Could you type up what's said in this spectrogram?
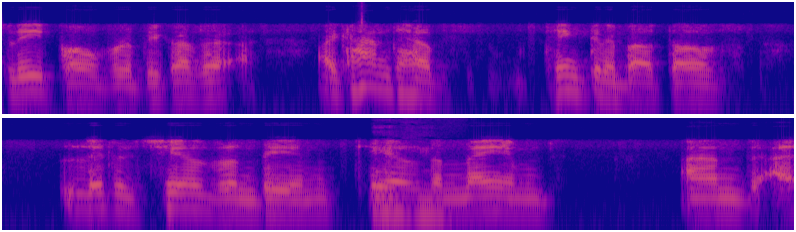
sleep over it because I, I can't help thinking about those little children being killed Mm-hmm. and maimed and uh,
